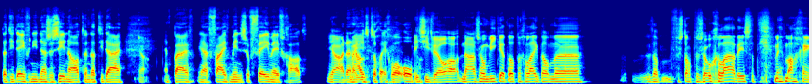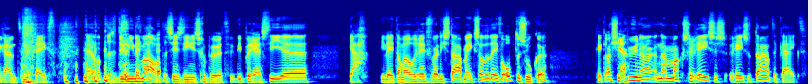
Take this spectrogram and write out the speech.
dat hij het even niet naar zijn zin had. En dat hij daar Ja. een paar, ja, vijf minutes of fame heeft gehad. Ja, maar dan houdt het toch echt wel op. Je ziet wel ah, na zo'n weekend dat er gelijk dan eh, dat Verstappen zo geladen is dat hij hem helemaal geen ruimte meer geeft. Hè, want dat is natuurlijk niet normaal wat er sindsdien is gebeurd. Die Perez, die, eh, ja, die weet dan wel weer even waar die staat. Maar ik zat het even op te zoeken. Kijk, als je Ja. puur naar, naar Max' races resultaten kijkt.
